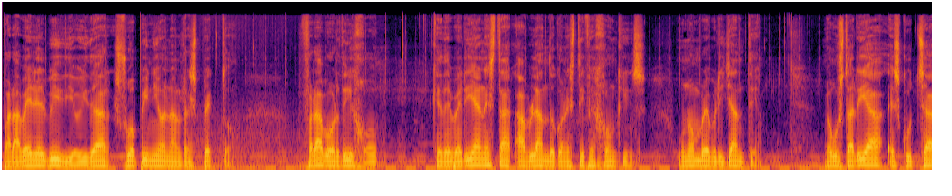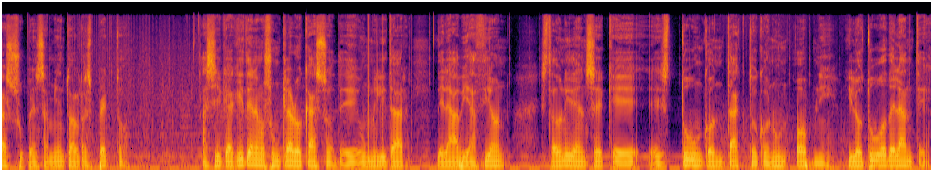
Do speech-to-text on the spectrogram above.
para ver el vídeo y dar su opinión al respecto. Fravor dijo que deberían estar hablando con Stephen Hawking, un hombre brillante. Me gustaría escuchar su pensamiento al respecto. Así que aquí tenemos un claro caso de un militar de la aviación estadounidense que estuvo en contacto con un ovni y lo tuvo delante.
